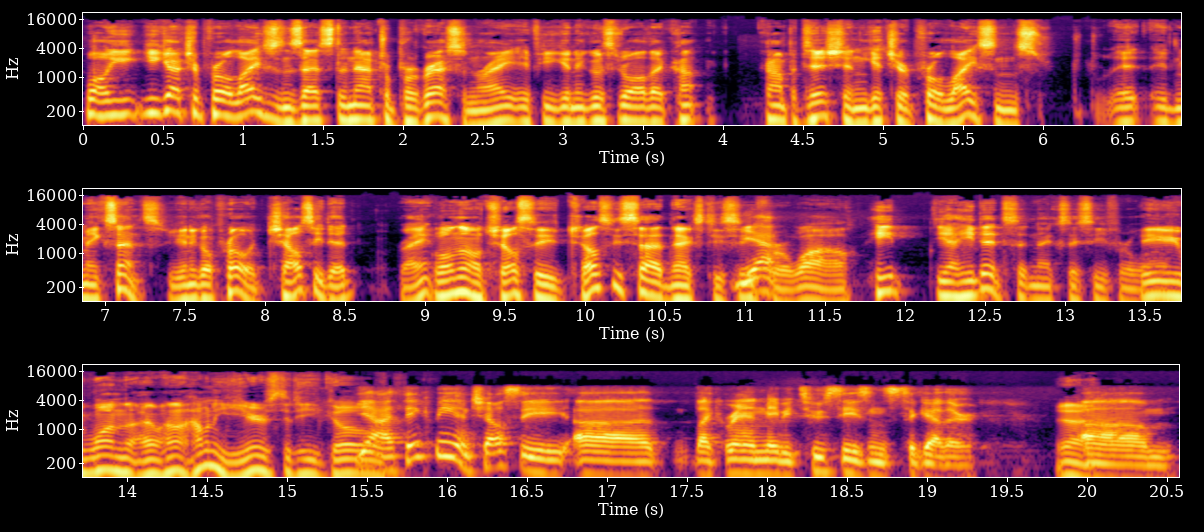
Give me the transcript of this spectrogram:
well you, you got your pro license that's the natural progression right if you're going to go through all that com- competition get your pro license it, it makes sense you're going to go pro chelsea did right Well, no, Chelsea. Chelsea sat in XDC Yeah. for a while. he yeah he did sit next to c for a while He won. I don't know, How many years did he go? Yeah, I think me and Chelsea uh, like ran maybe two seasons together. Yeah. Um,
